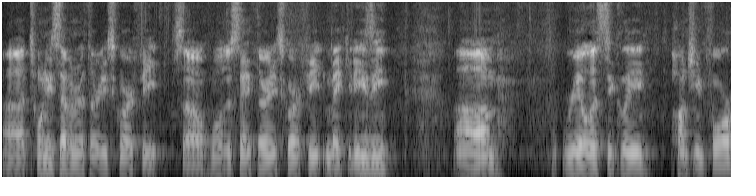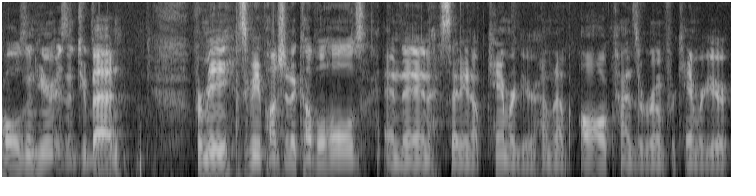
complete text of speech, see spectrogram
Uh, 27 or 30 square feet. So we'll just say 30 square feet and make it easy. Um, realistically, punching four holes in here isn't too bad. For me, it's gonna be punching a couple holes and then setting up camera gear. I'm gonna have all kinds of room for camera gear,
